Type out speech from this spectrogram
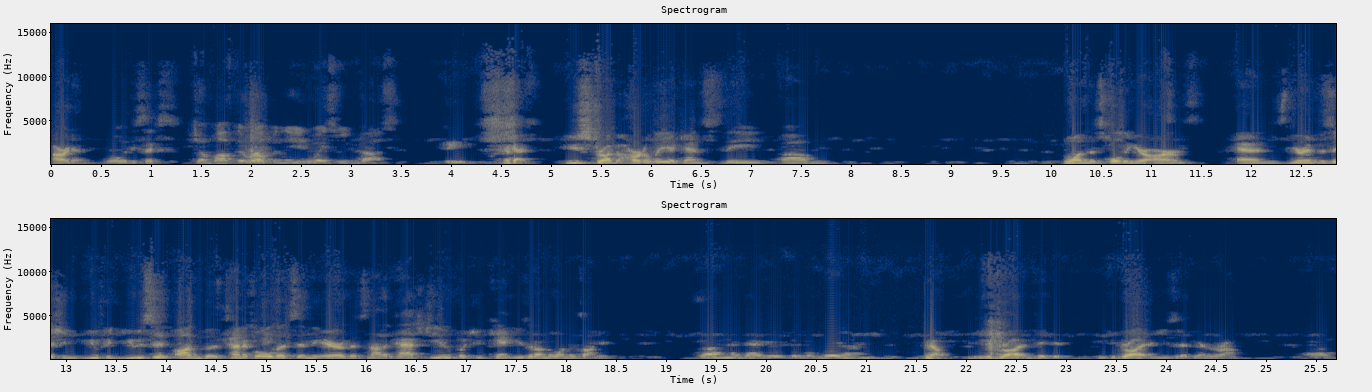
Arden, roll a d6. Jump off the rope and lead it away so we can cross. Okay. You struggle heartily against the um, one that's holding your arm, and you're in position. You could use it on the tentacle that's in the air that's not attached to you, but you can't use it on the one that's on you. Drawing my dagger with the one way. No, you could draw it and take it. You could draw it and use it at the end of the round. Uh,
